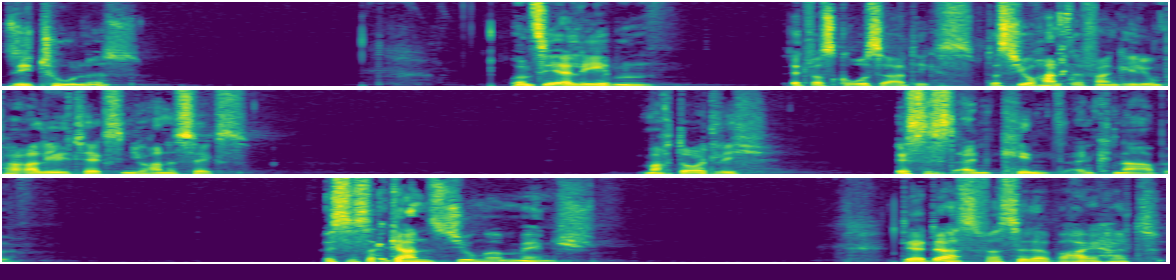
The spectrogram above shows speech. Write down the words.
Sie tun es und sie erleben etwas Großartiges. Das Johannesevangelium, Paralleltext in Johannes 6, macht deutlich, es ist ein Kind, ein Knabe. Es ist ein ganz junger Mensch, der das, was er dabei hat,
